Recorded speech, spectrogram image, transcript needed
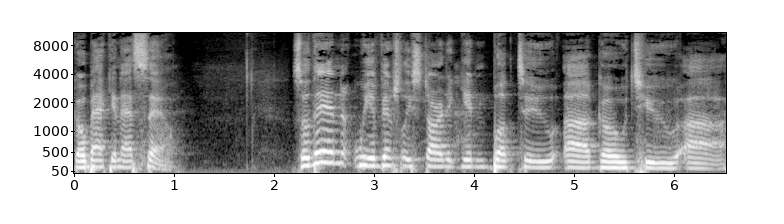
Go back in that cell. So then we eventually started getting booked to uh, go to. Uh,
